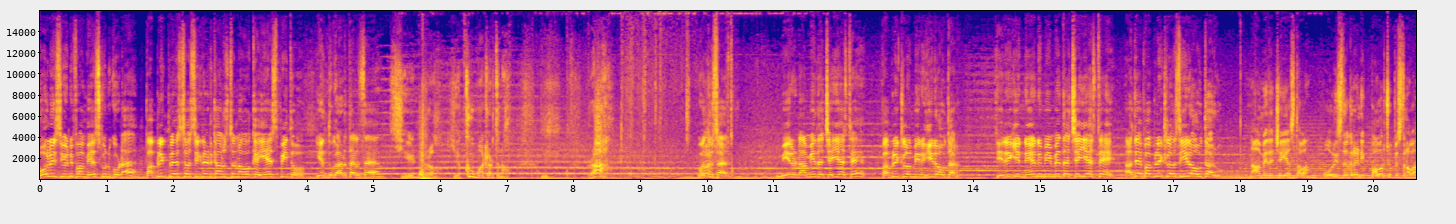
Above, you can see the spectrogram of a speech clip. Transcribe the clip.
పోలీస్ యూనిఫామ్ వేసుకుని కూడా పబ్లిక్ ప్లేస్లో సిగరెట్ కాలుస్తున్న ఒక ఏఎస్పీతో ఎందుకు ఆడతారు సార్? ఏంట్రా? ఎక్కువ మాట్లాడుతున్నావు. రా. వద్దు సార్. మీరు నా మీద చెయ్యేస్తే పబ్లిక్లో మీరు హీరో అవుతారు. తిరిగి నేను మీ మీద చెయ్యేస్తే అదే పబ్లిక్లో హీరో అవుతారు. నా మీద చెయ్యేస్తావా? పోలీస్ దగ్గర నీ పవర్ చూపిస్తున్నావా?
